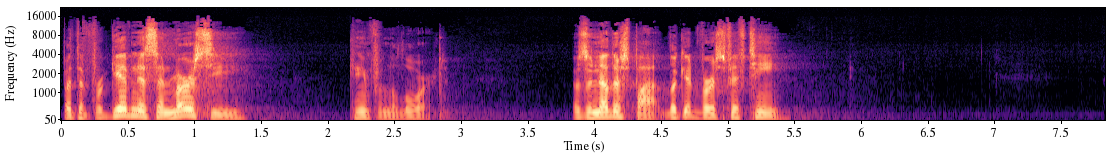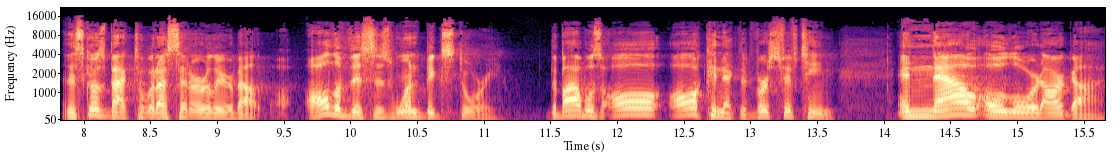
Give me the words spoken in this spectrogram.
but the forgiveness and mercy came from the Lord. There's another spot. Look at verse 15. And this goes back to what I said earlier about all of this is one big story. The Bible's all, all connected. Verse 15. And now, O Lord our God,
